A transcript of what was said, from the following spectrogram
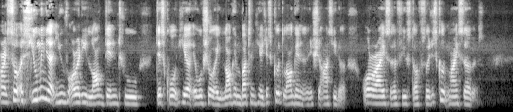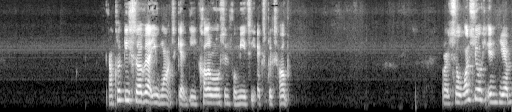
Alright, so assuming that you've already logged into Discord here, it will show a login button here. Just click login and it should ask you to authorize a few stuff. So just click my service. Now click the server that you want to get the color roles in. For me, it's the Xflix Hub. Right, so once you're in here,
